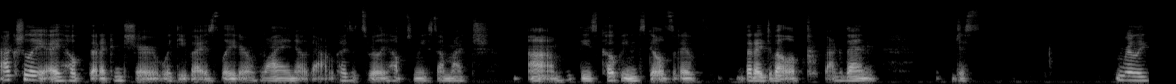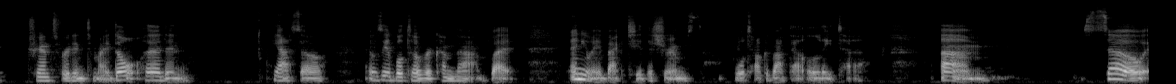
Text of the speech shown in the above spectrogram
actually, I hope that I can share with you guys later why I know that because it's really helped me so much. Um, these coping skills that I've that I developed back then just really transferred into my adulthood and yeah, so I was able to overcome that. But anyway, back to the shrooms. We'll talk about that later. Um, so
